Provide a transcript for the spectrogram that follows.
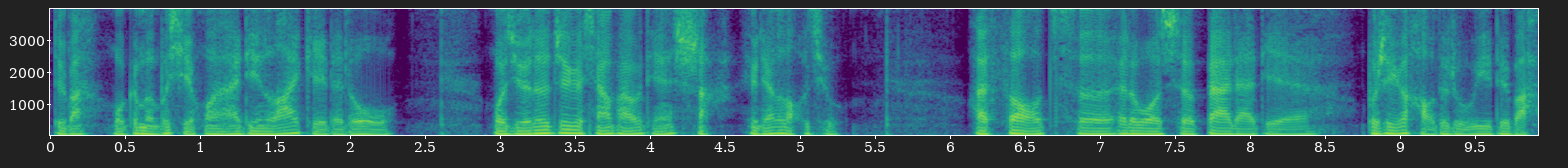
对吧？我根本不喜欢，I didn't like it at all。我觉得这个想法有点傻，有点老旧。I thought it was a bad idea，不是一个好的主意，对吧？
